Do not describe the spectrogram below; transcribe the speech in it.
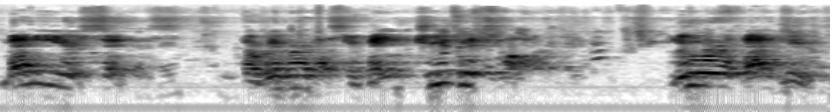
Many years since, the river has remained true to its color, bluer than new.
